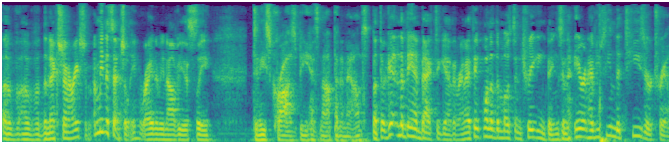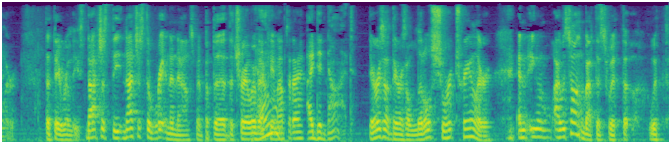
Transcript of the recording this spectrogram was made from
of of the next generation. I mean, essentially, right? I mean, obviously, Denise Crosby has not been announced, but they're getting the band back together. And I think one of the most intriguing things. And Aaron, have you seen the teaser trailer that they released? Not just the not just the written announcement, but the the trailer that came out today. I did not. There was a there was a little short trailer, and you know I was talking about this with the, with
